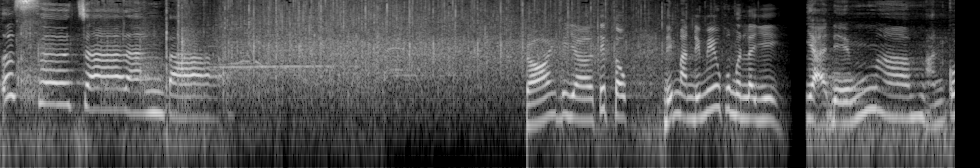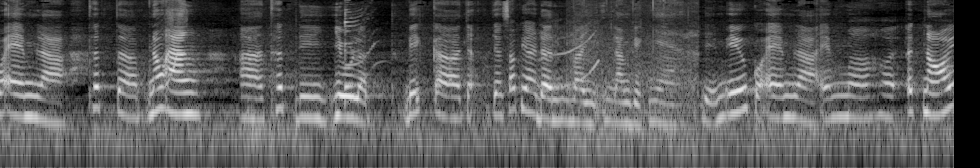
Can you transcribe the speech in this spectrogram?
으쓱 잘한다 rồi bây giờ tiếp tục điểm mạnh điểm yếu của mình là gì Dạ điểm ờ, mạnh của em là thích ờ, nấu ăn, à, thích đi du lịch, biết ch- chăm sóc gia đình và làm việc nhà. Điểm yếu của em là em ờ, hơi ít nói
